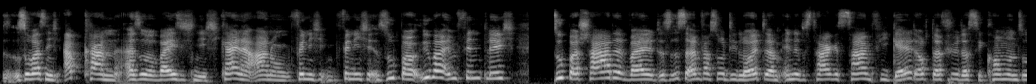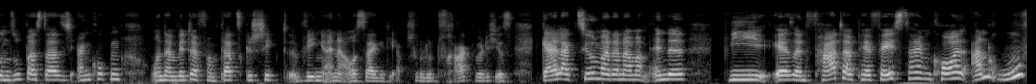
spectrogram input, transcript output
sowas nicht ab kann, also weiß ich nicht, keine Ahnung, finde ich, finde ich super überempfindlich super schade, weil das ist einfach so, die Leute am Ende des Tages zahlen viel Geld auch dafür, dass sie kommen und so einen Superstar sich angucken und dann wird er vom Platz geschickt wegen einer Aussage, die absolut fragwürdig ist. Geile Aktion war dann aber am Ende, wie er seinen Vater per FaceTime-Call anruft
